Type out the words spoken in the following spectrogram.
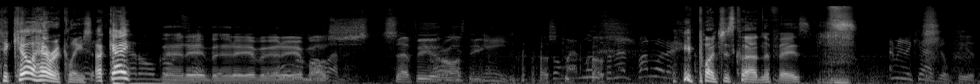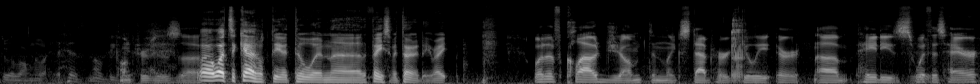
to kill Heracles, okay? That old goat Very, very, very Rule number much 11. Sephiroth. the game. Has So to let loose pass. and have fun with it. He punches Cloud in the face. I mean, a casualty or two along the way. There's no big. Punctures his. Uh, Well, what's a casualty or two in uh, the face of eternity, right? what if Cloud jumped and like stabbed Hercules or um, Hades with his hair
